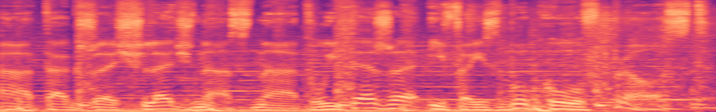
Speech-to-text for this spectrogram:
a także śledź nas na Twitterze i Facebooku Wprost.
